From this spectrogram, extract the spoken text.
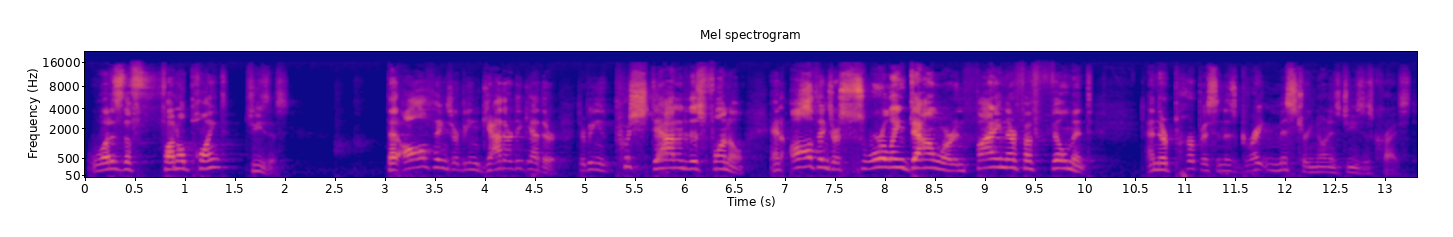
What is the funnel point? Jesus. That all things are being gathered together. They're being pushed down into this funnel, and all things are swirling downward and finding their fulfillment and their purpose in this great mystery known as Jesus Christ.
